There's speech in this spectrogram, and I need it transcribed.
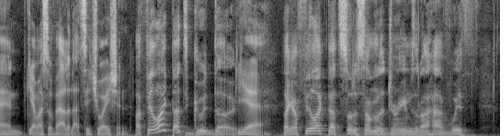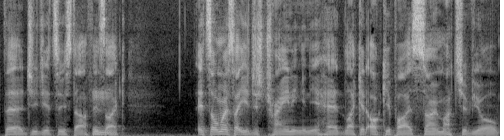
and get myself out of that situation. I feel like that's good though. Yeah, Like I feel like that's sort of some of the dreams that I have with the jiu-jitsu stuff. Hmm. Is like it's almost like you're just training in your head. Like it occupies so much of your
